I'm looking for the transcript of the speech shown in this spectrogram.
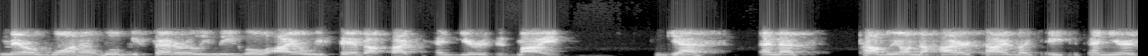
marijuana will be federally legal. I always say about five to 10 years is my guess. And that's probably on the higher side, like eight to 10 years.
